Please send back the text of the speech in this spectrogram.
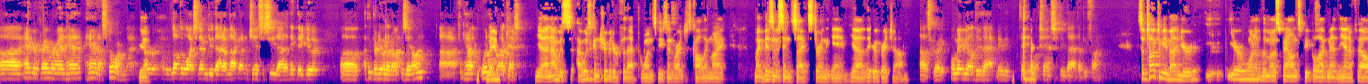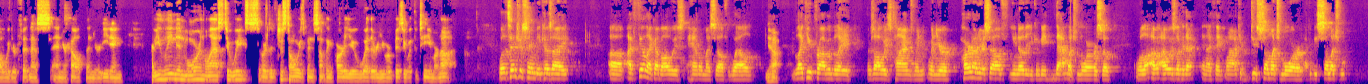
uh, Andrea Kremer and Han- Hannah Storm. Yeah. I would love to watch them do that. I've not gotten a chance to see that. I think they do it uh, I think they're doing it on. Is it on? Uh, I forget how. Where they broadcast? Yeah, and I was I was a contributor for that for one season where I just call in my my business insights during the game. Yeah, they do a great job. Oh, that's great. Well, maybe I'll do that. Maybe take a little chance to do that. That'd be fun. So, talk to me about your. You're one of the most balanced people I've met in the NFL with your fitness and your health and your eating. Have you leaned in more in the last two weeks, or has it just always been something part of you, whether you were busy with the team or not? Well, it's interesting because I uh, I feel like I've always handled myself well. Yeah. Like you probably, there's always times when when you're hard on yourself, you know that you can be that much more. So, well, I, I always look at that and I think, wow, I could do so much more. I could be so much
